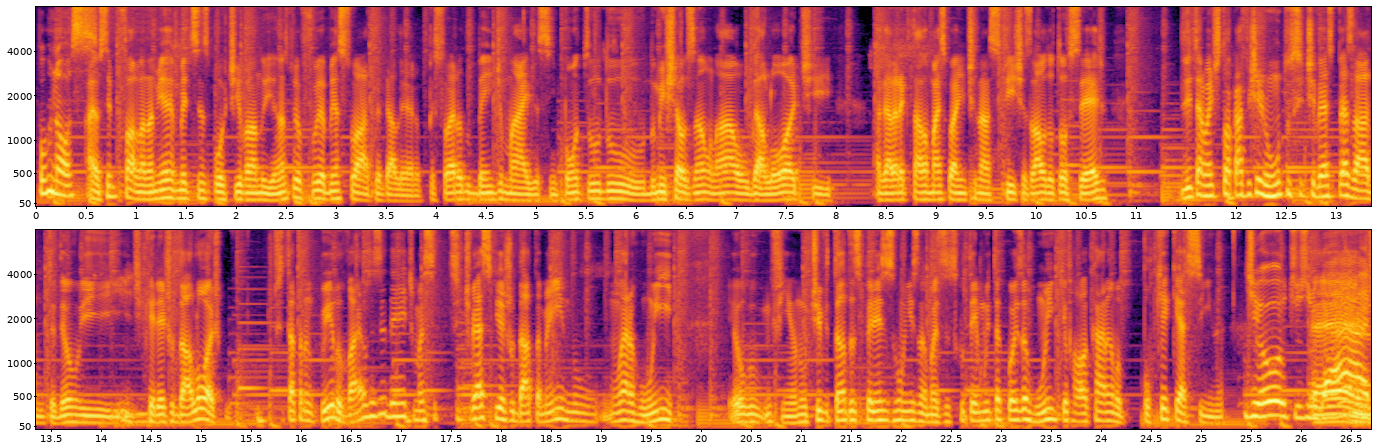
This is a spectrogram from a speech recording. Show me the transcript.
por nós. Ah, eu sempre falo, na minha medicina esportiva lá no IANSP, eu fui abençoado com a galera. O pessoal era do bem demais, assim. Ponto do, do Michelzão lá, o Galote, a galera que tava mais com a gente nas fichas lá, o Dr. Sérgio. Literalmente tocar a ficha junto se tivesse pesado, entendeu? E, e de querer ajudar, lógico. Se tá tranquilo, vai aos residentes. Mas se, se tivesse que ajudar também, não, não era ruim. Eu, enfim, eu não tive tantas experiências ruins, não, mas eu escutei muita coisa ruim que eu falava, caramba, por que que é assim, né? De outros É, lugares,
